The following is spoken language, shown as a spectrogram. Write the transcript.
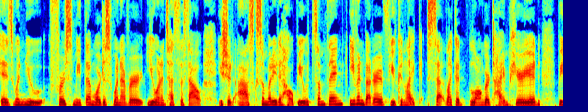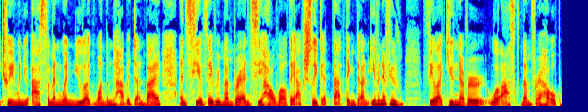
is when you first meet them or just whenever you want to test this out, you should ask somebody to help you with something. Even better if you can like set like a longer time period between when you ask them and when you like want them to have it done by and see if they remember and see how well they actually get that thing done. Even if you feel like you never will ask them for help,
